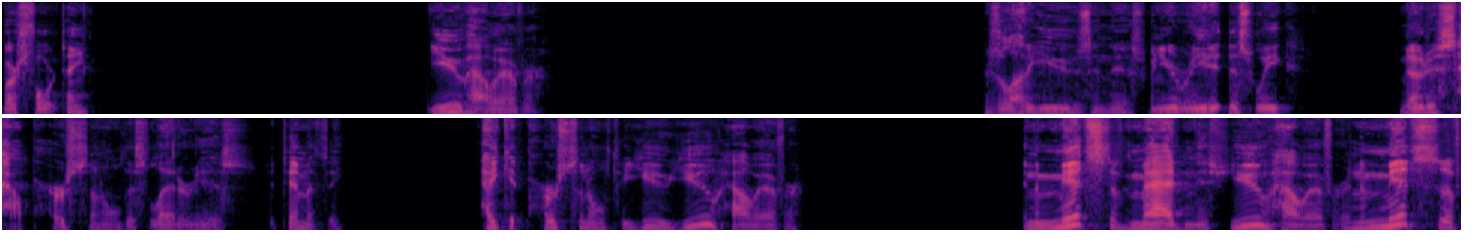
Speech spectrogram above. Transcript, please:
Verse 14. You, however, there's a lot of yous in this. When you read it this week, notice how personal this letter is to Timothy. Take it personal to you. You, however, in the midst of madness, you, however, in the midst of,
